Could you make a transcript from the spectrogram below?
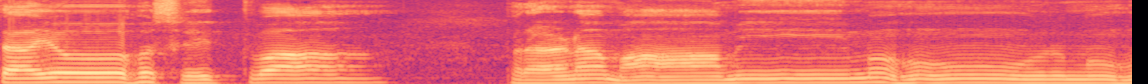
तयोः श्रित्वा प्रणमामि मुहुर्मुहुः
